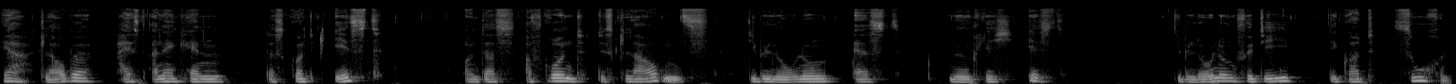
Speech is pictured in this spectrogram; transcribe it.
Ja, Glaube heißt anerkennen, dass Gott ist und dass aufgrund des Glaubens die Belohnung erst möglich ist. Die Belohnung für die, die Gott suchen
